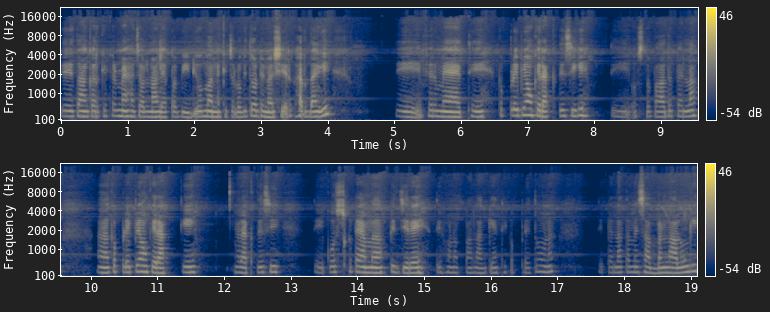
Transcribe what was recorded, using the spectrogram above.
ਤੇ ਤਾਂ ਕਰਕੇ ਫਿਰ ਮੈਂ ਹਾਂ ਚੱਲ ਨਾਲੇ ਆਪਾਂ ਵੀਡੀਓ ਮੰਨ ਕੇ ਚਲੋ ਵੀ ਤੁਹਾਡੇ ਨਾਲ ਸ਼ੇਅਰ ਕਰ ਦਾਂਗੇ। ਤੇ ਫਿਰ ਮੈਂ ਇੱਥੇ ਕੱਪੜੇ ਭਿਉਂ ਕੇ ਰੱਖਦੇ ਸੀਗੇ। ਤੇ ਉਸ ਤੋਂ ਬਾਅਦ ਪਹਿਲਾਂ ਕੱਪੜੇ ਭਿਉਂ ਕੇ ਰੱਖ ਕੇ ਰੱਖਦੇ ਸੀ ਤੇ ਕੁਛ ਕੁ ਟਾਈਮ ਭਿੱਜੇ ਰਹੇ ਤੇ ਹੁਣ ਆਪਾਂ ਲੱਗ ਗਏ ਇੱਥੇ ਕੱਪੜੇ ਧੋਣ ਤੇ ਪਹਿਲਾਂ ਤਾਂ ਮੈਂ ਸਾਬਣ ਲਾ ਲੂੰਗੀ,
